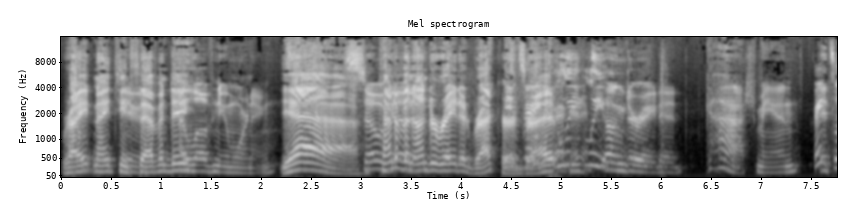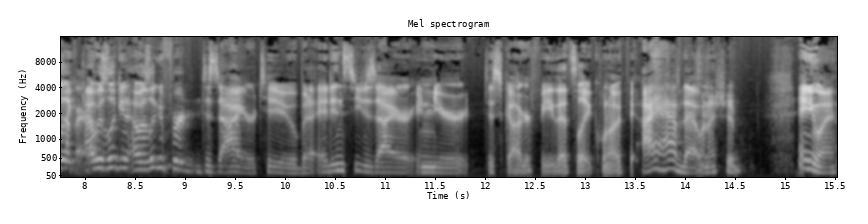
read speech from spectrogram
right? Dude, 1970. I love New Morning. yeah. So kind of an underrated record, It's right? Completely underrated. Gosh, man. Great it's like. I was looking I was looking for Desire too, but I didn't see Desire in your discography. That's like when I I have that one. I should Anyway,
